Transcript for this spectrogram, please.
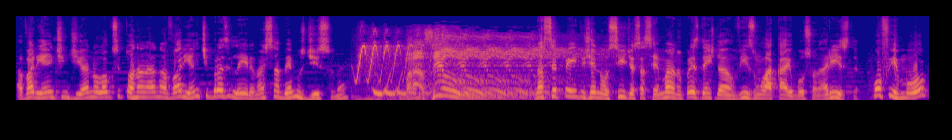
a variante indiana logo se tornará na variante brasileira. Nós sabemos disso, né? Brasil! Na CPI do genocídio essa semana, o presidente da Anvisa, um lacaio bolsonarista, confirmou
